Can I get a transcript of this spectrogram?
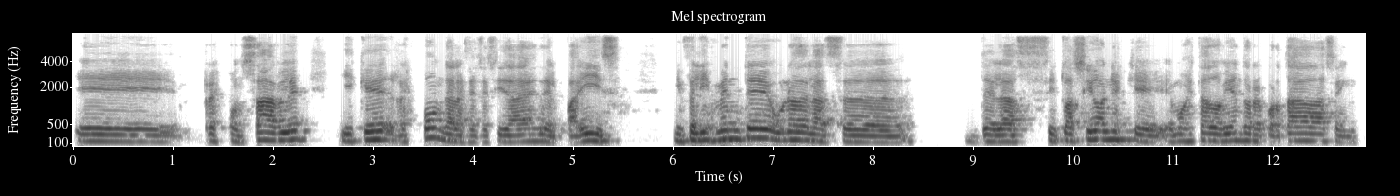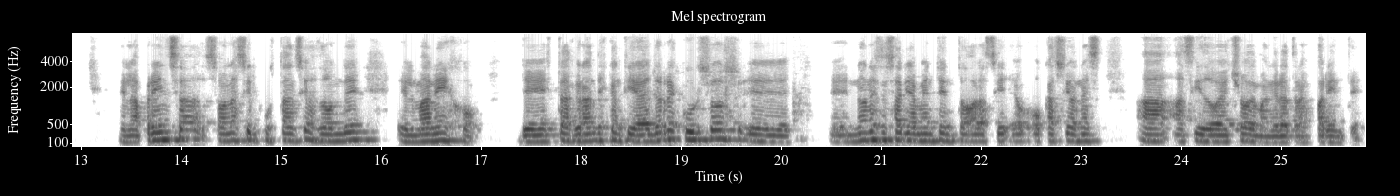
eh, responsable y que responda a las necesidades del país. Infelizmente, una de las, eh, de las situaciones que hemos estado viendo reportadas en, en la prensa son las circunstancias donde el manejo de estas grandes cantidades de recursos eh, eh, no necesariamente en todas las ocasiones ha, ha, sido hecho de manera transparente.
